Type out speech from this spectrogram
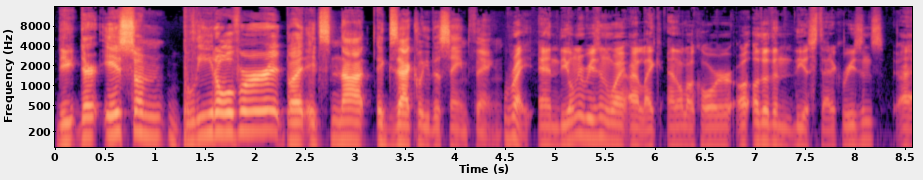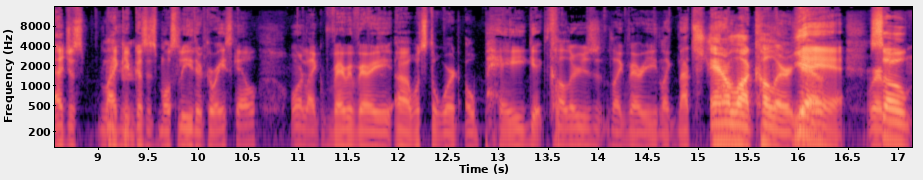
The, there is some bleed over it, but it's not exactly the same thing. right, and the only reason why I like analog horror, other than the aesthetic reasons, I, I just like it Mhm. because it's mostly either grayscale or like very, very, uh, what's the word, opaque colors, like very like not strong. Analog color. Yeah, Yeah. yeah. yeah. So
